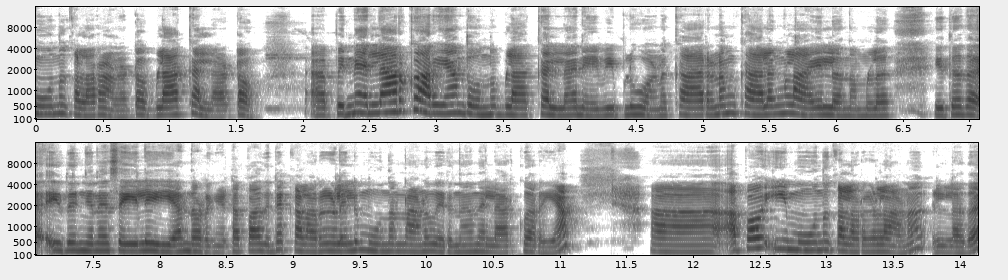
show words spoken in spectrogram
മൂന്ന് കളറാണ് കേട്ടോ. ബ്ലാക്ക് അല്ല കേട്ടോ. പിന്നെ എല്ലാവർക്കും അറിയാൻ തോന്നുന്നു ബ്ലാക്ക് അല്ല നേവി ബ്ലൂ ആണ്. കാരണം കാലങ്ങളായല്ലോ നമ്മൾ ഇത് ഇതിങ്ങനെ സെയിൽ ചെയ്യാൻ തുടങ്ങിയിട്ട്. അപ്പോൾ അതിന്റെ കളറുകളിൽ മൂന്നെണ്ണമാണ് വരുന്നതെന്ന് എല്ലാവർക്കും അറിയാം. അപ്പോൾ ഈ മൂന്ന് കളറുകളാണ് ഉള്ളത്.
